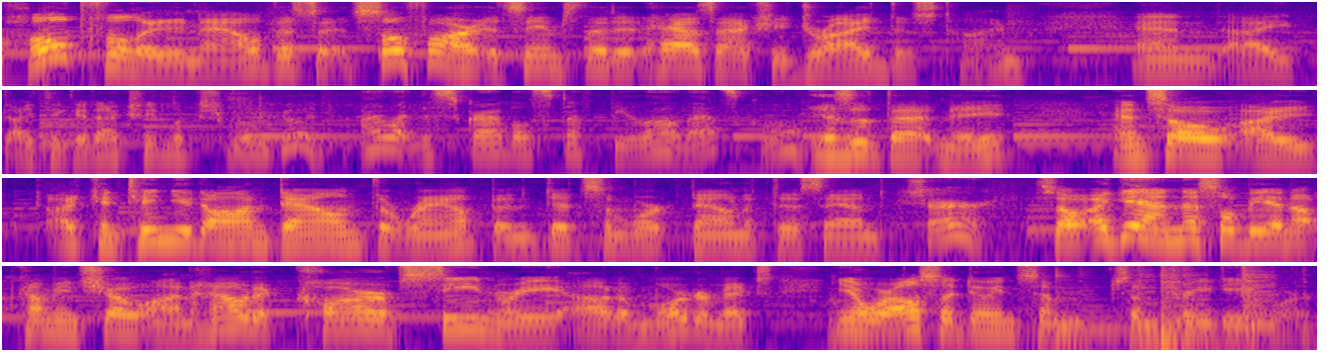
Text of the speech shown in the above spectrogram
hopefully now this so far it seems that it has actually dried this time. And I, I think it actually looks really good. I like the Scrabble stuff below. That's cool. Isn't that neat? And so I I continued on down the ramp and did some work down at this end. Sure. So again, this will be an upcoming show on how to carve scenery out of mortar mix. You know, we're also doing some some 3D work.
